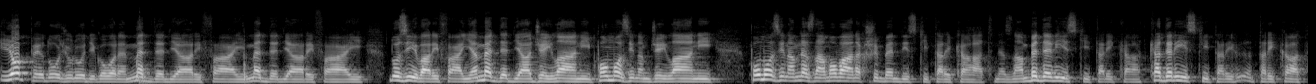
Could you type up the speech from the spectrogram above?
I opet dođu ljudi govore medded ja rifai, medded ja rifai, doziva rifai, medded ja džejlani, pomozi nam džejlani, pomozi nam, ne znam, ova nakšibendijski tarikat, ne znam, bedevijski tarikat, kaderijski tarikat,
